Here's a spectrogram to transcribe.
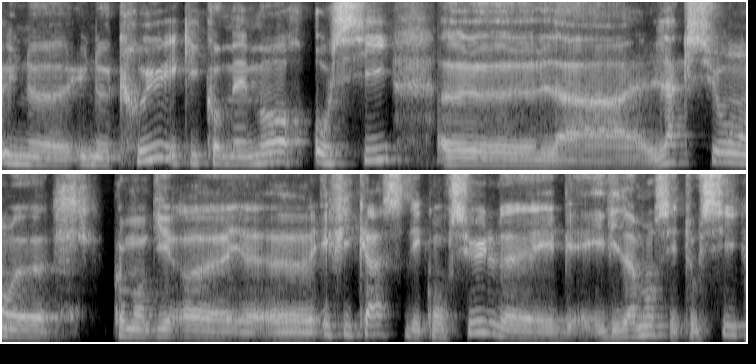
une, une crue et qui commémore aussi la l'action comment dire, euh, euh, efficace des consuls. Évidemment, c'est aussi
